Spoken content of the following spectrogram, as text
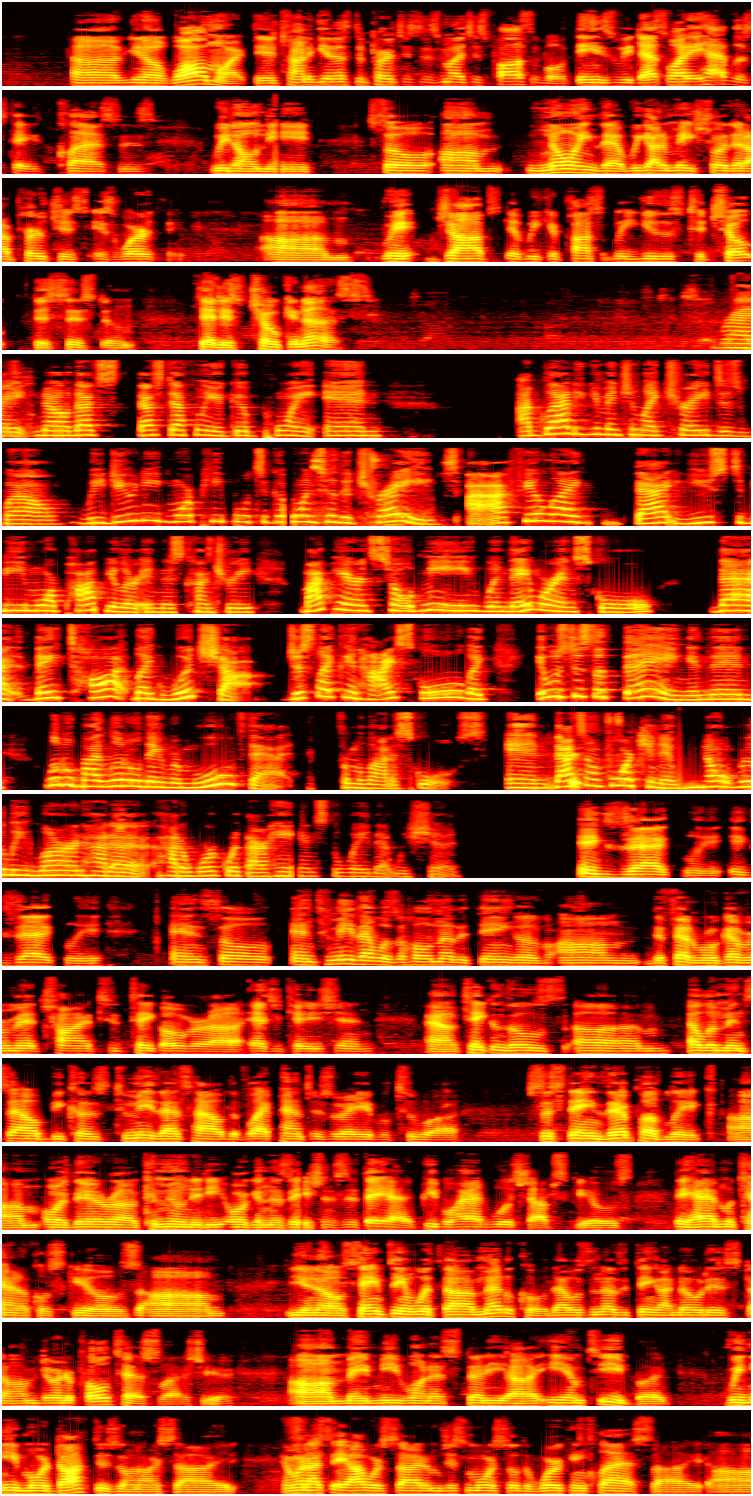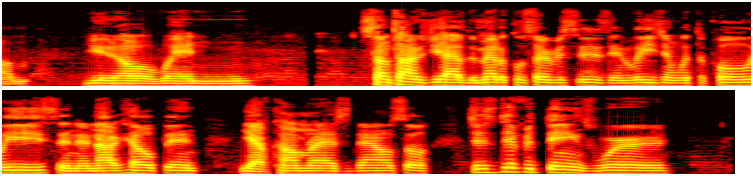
uh, you know, Walmart. They're trying to get us to purchase as much as possible. Things we that's why they have us take classes we don't need. So um, knowing that, we got to make sure that our purchase is worth it. Um, with jobs that we could possibly use to choke the system that is choking us. Right. No, that's that's definitely a good point. And I'm glad that you mentioned like trades as well. We do need more people to go into the trades. I, feel like that used to be more popular in this country. My parents told me when they were in school that they taught like wood shop, just like in high school. Like it was just a thing. And then little by little, they removed that from a lot of schools. And that's unfortunate. We don't really learn how to how to work with our hands the way that we should. Exactly, exactly and so and to me that was a whole nother thing of um, the federal government trying to take over uh, education uh, taking those um, elements out because to me that's how the black panthers were able to uh, sustain their public um, or their uh, community organizations that they had. People had woodshop skills. They had mechanical skills. Um, you know same thing with uh, medical. That was another thing i noticed um, during the protest last year um, made me want to study uh, emt but we need more doctors on our side. And when I say our side, I'm just more so the working class side. Um, you know, when sometimes you have the medical services in legion with the police and they're not helping, you have comrades down. So just different things where,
